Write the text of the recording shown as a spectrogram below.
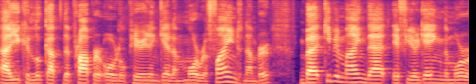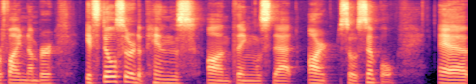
Uh, you can look up the proper orbital period and get a more refined number. But keep in mind that if you're getting the more refined number, it still sort of depends on things that aren't so simple. Uh,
